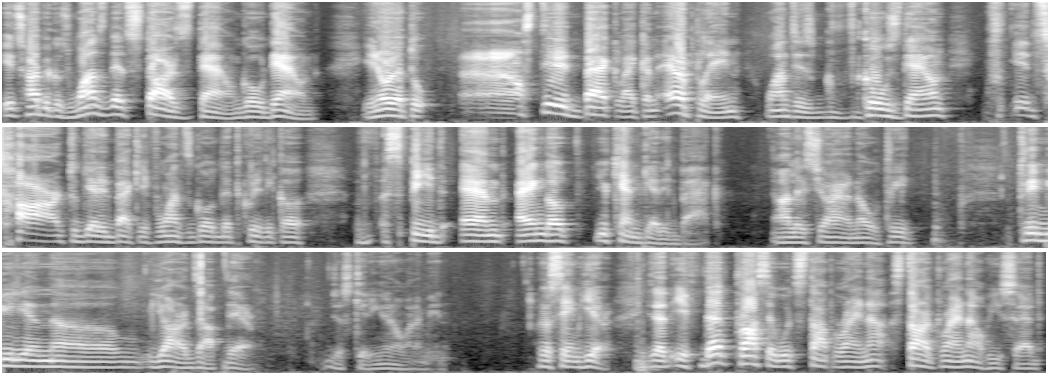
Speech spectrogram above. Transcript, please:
It's hard because once that starts down, go down, in order to uh, steer it back like an airplane, once it goes down, it's hard to get it back. If once got that critical speed and angle, you can't get it back unless you are, know, three, three million uh, yards up there. Just kidding, you know what I mean. The same here. He said if that process would stop right now, start right now, he said,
